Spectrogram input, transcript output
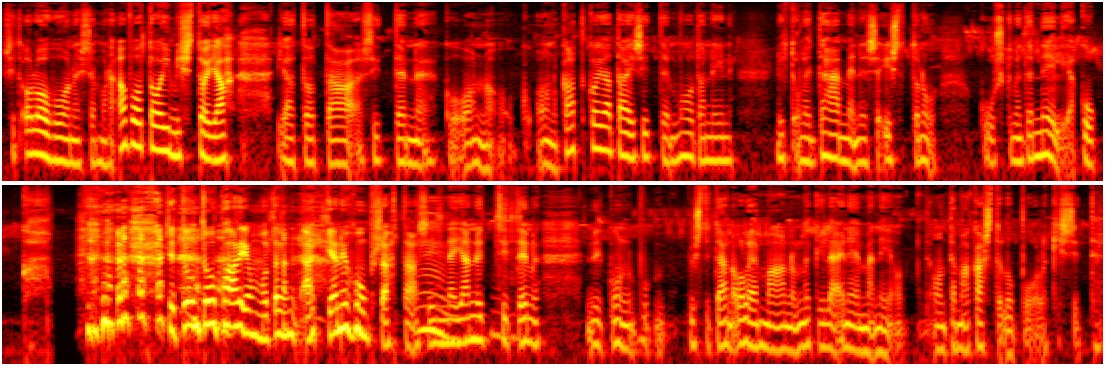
sitten olohuoneessa semmoinen avotoimisto ja, ja tota, sitten kun on, on katkoja tai sitten muuta, niin – nyt olen tähän mennessä istuttanut 64 kukkaa. se tuntuu paljon, mutta äkkiä ne humpsahtaa mm. sinne. Ja nyt mm. sitten, nyt kun pystytään olemaan mökillä enemmän, niin on, on tämä kastelupuolikin sitten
